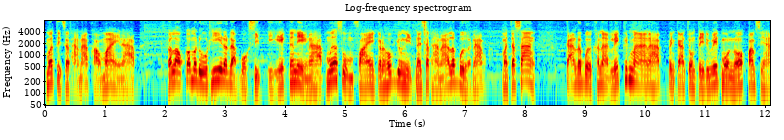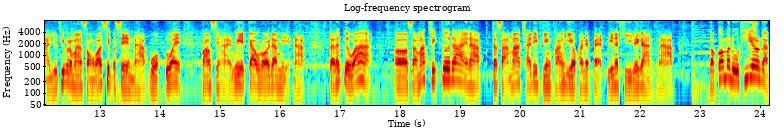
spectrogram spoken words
เมื่อติดสถานะเผาไหม้นะครับแล้วเราก็มาดูที่ระดับบวก 10 EX นั่นเองนะครับ เมื่อสุ่มไฟกระทบยูนิตในสถานะระเบิดนะครับ มันจะสร้าง การระเบิดขนาดเล็กขึ้นมานะครับเป็นการโจมตีด้วยเวทมนต์เนาะความเสียหายอยู่ที่ประมาณ 210%นะครับบวกด้วยความเสียหายเวท 900 ดาเมจนะครับแต่ถ้าเกิดว่าสามารถทริกเกอร์ได้นะครับจะสามารถใช้ได้เพียงครั้งเดียวภายใน 8 วินาทีด้วยกันนะครับแล้วก็มาดูที่ระดับ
